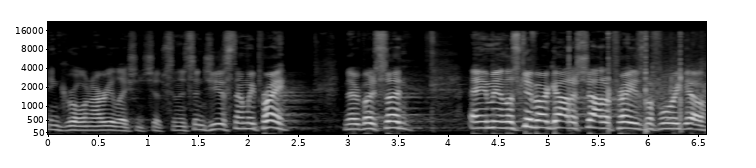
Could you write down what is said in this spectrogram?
and grow in our relationships. And it's in Jesus' name we pray. And everybody said, Amen. Let's give our God a shout of praise before we go.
